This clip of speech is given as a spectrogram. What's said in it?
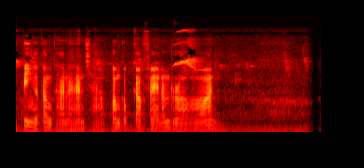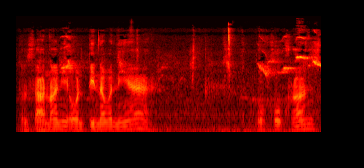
มปิ้งก็ต้องทานอาหารเช้าพร้อมกับกาแฟร้อนๆตัวสาวน้อยมีโอนตินนะวันเนี้ยโกโก้ครันช์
